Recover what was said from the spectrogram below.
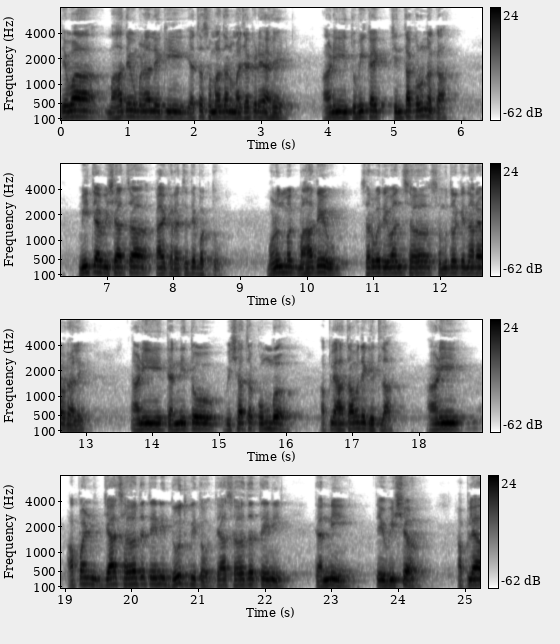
तेव्हा महादेव म्हणाले की याचं समाधान माझ्याकडे आहे. आणि तुम्ही काही चिंता करू नका. मी त्या विषयाचा काय करायचं ते बघतो. म्हणून मग महादेव सर्व देवांसह समुद्रकिनाऱ्यावर आले आणि त्यांनी तो विषाचा कुंभ आपल्या हातामध्ये घेतला आणि आपण ज्या सहजतेने दूध पितो त्या सहजतेने त्यांनी ते विष आपल्या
